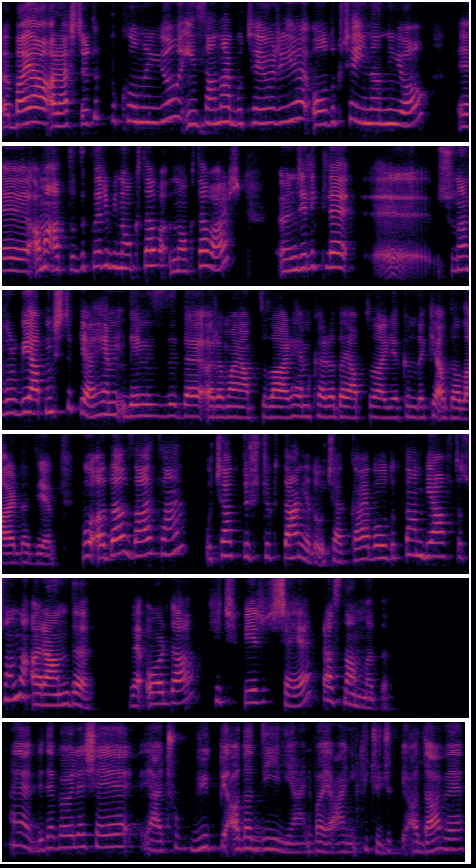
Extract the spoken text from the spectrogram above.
e, bayağı araştırdık bu konuyu. İnsanlar bu teoriye oldukça inanıyor. E, ama atladıkları bir nokta nokta var. Öncelikle e, şuna vurgu yapmıştık ya hem Denizli'de arama yaptılar hem karada yaptılar yakındaki adalarda diye. Bu ada zaten uçak düştükten ya da uçak kaybolduktan bir hafta sonra arandı ve orada hiçbir şeye rastlanmadı. Evet bir de böyle şeye yani çok büyük bir ada değil yani bayağı hani küçücük bir ada ve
